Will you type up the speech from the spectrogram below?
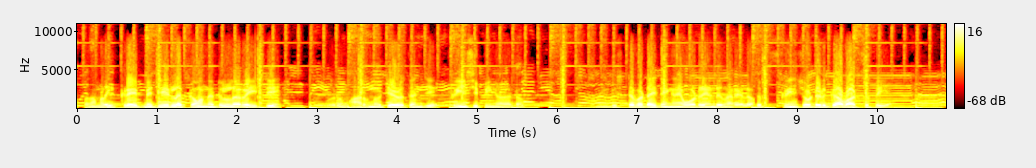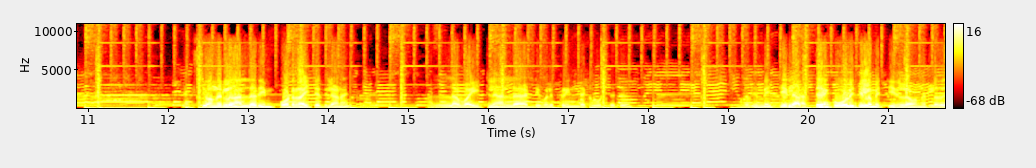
അപ്പോൾ നമ്മൾ ഈ ക്രേപ്പ് മെറ്റീരിയലൊക്കെ വന്നിട്ടുള്ള റേറ്റ് വെറും അറുന്നൂറ്റി എഴുപത്തഞ്ച് ഫ്രീ ഷിപ്പിംഗ് ആണ് കേട്ടോ. നിങ്ങൾക്ക് ഇഷ്ടപ്പെട്ട ഐറ്റം എങ്ങനെ ഓർഡർ ചെയ്യേണ്ടതെന്ന് അറിയാലോ. സ്ക്രീൻഷോട്ട് എടുക്കുക വാട്സപ്പ് ചെയ്യുക. നെക്സ്റ്റ് വന്നിട്ടുള്ള നല്ലൊരു ഇമ്പോർട്ടന്റ് ഐറ്റത്തിലാണ് നല്ല വൈറ്റിൽ നല്ല അടിപൊളി പ്രിന്റ് ഒക്കെ കൊടുത്തിട്ട്. മെറ്റീരിയൽ അത്രയും ക്വാളിറ്റി ഉള്ള മെറ്റീരിയലാണ് വന്നിട്ടുള്ളത്.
